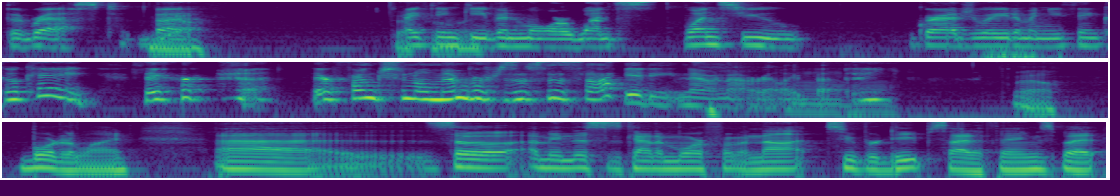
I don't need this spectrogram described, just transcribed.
the rest. But Yeah, I think even more once once you graduate them and you think, okay, they're they're functional members of society. No, not really, but well borderline uh so i mean this is kind of more from a not super deep side of things but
